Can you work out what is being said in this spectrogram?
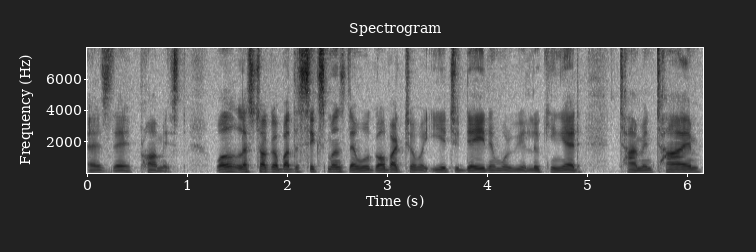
as, they promised. Well, let's talk about the six months, then we'll go back to our year to date and what we're looking at time and time.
